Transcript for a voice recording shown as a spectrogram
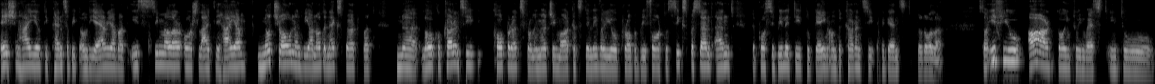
Asian high yield depends a bit on the area, but is similar or slightly higher. Not shown, and we are not an expert, but uh, local currency corporates from emerging markets deliver you probably four to 6% and the possibility to gain on the currency against the dollar. So if you are going to invest into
